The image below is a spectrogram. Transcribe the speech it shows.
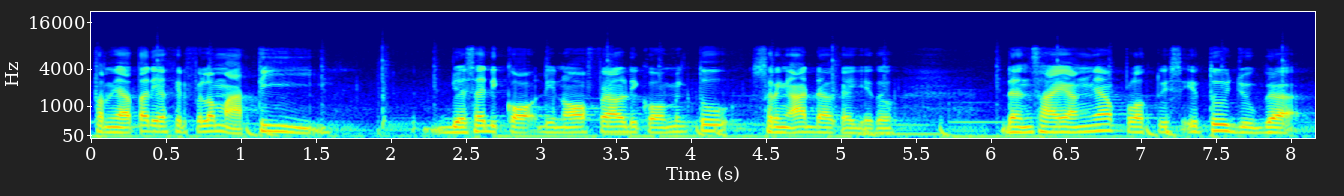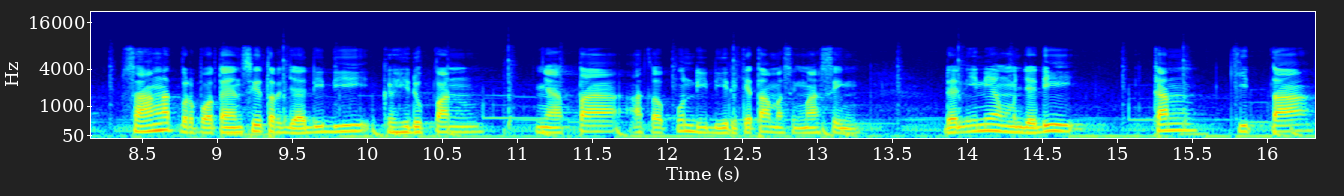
ternyata di akhir film mati. Biasa di di novel, di komik tuh sering ada kayak gitu. Dan sayangnya plot twist itu juga sangat berpotensi terjadi di kehidupan nyata ataupun di diri kita masing-masing dan ini yang menjadi kan kita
